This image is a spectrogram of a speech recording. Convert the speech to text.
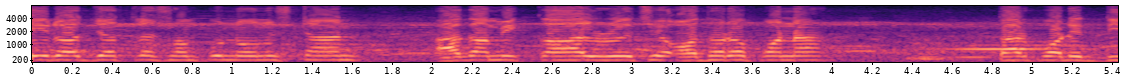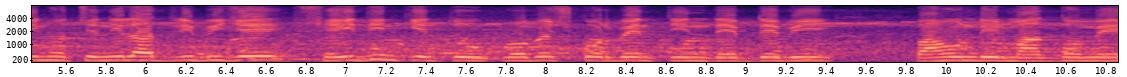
এই রথযাত্রা সম্পূর্ণ অনুষ্ঠান। আগামীকাল রয়েছে অধরপনা, তারপরের দিন হচ্ছে নীলাদ্রি বিজে। সেই দিন কিন্তু প্রবেশ করবেন তিন দেবদেবী পাহুন্ডির মাধ্যমে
